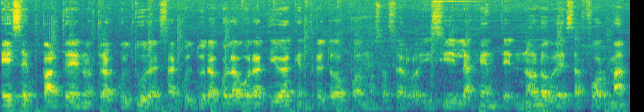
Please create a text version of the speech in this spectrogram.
esa es parte de nuestra cultura, esa cultura colaborativa que entre todos podemos hacerlo. Y si la gente no lo ve de esa forma,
